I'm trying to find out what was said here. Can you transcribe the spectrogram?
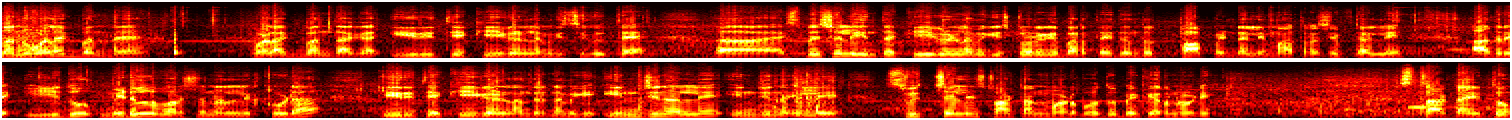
ನಾನು ಒಳಗೆ ಬಂದೆ. ಒಳಗೆ ಬಂದಾಗ ಈ ರೀತಿಯ ಕೀಗಳು ನಮಗೆ ಸಿಗುತ್ತೆ. ಎಸ್ಪೆಷಲಿ ಇಂಥ ಕೀಗಳು ನಮಗೆ ಇಷ್ಟವರೆಗೆ ಬರ್ತಾ ಇದ್ದಂಥ ಟಾಪ್ ಎಂಡಲ್ಲಿ ಮಾತ್ರ ಶಿಫ್ಟಲ್ಲಿ ಆದರೆ ಇದು ಮಿಡಲ್ ವರ್ಷನಲ್ಲಿ ಕೂಡ ಈ ರೀತಿಯ ಕೀಗಳು ಅಂದರೆ ನಮಗೆ ಇಂಜಿನಲ್ಲೇ ಇಂಜಿನ್ ಇಲ್ಲಿ ಸ್ವಿಚ್ಚಲ್ಲೇ ಸ್ಟಾರ್ಟ್ ಆನ್ ಮಾಡ್ಬೋದು. ಬೇಕಾದ್ರೆ ನೋಡಿ. ಸ್ಟಾರ್ಟ್ ಆಯಿತು.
